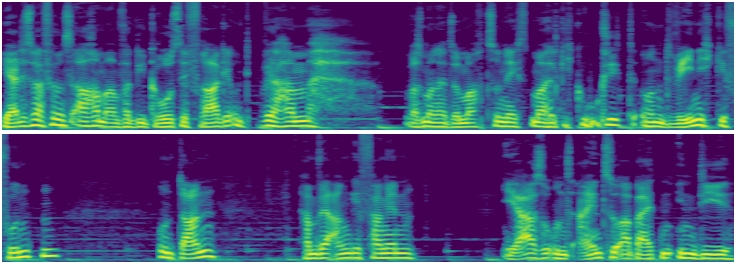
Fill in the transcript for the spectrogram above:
Ja, das war für uns auch am Anfang die große Frage. Und wir haben, was man halt so macht, zunächst mal gegoogelt und wenig gefunden. Und dann haben wir angefangen, ja, so uns einzuarbeiten in die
